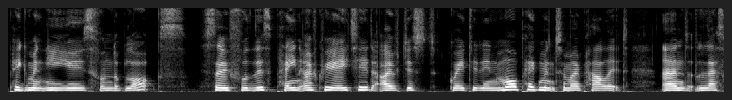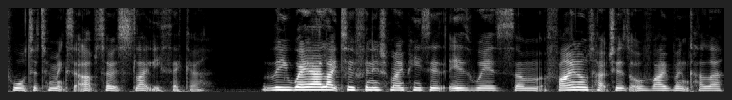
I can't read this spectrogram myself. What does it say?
pigment you use from the blocks. So for this paint I've created I've just grated in more pigment to my palette and less water to mix it up so it's slightly thicker. The way I like to finish my pieces is with some final touches of vibrant colour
